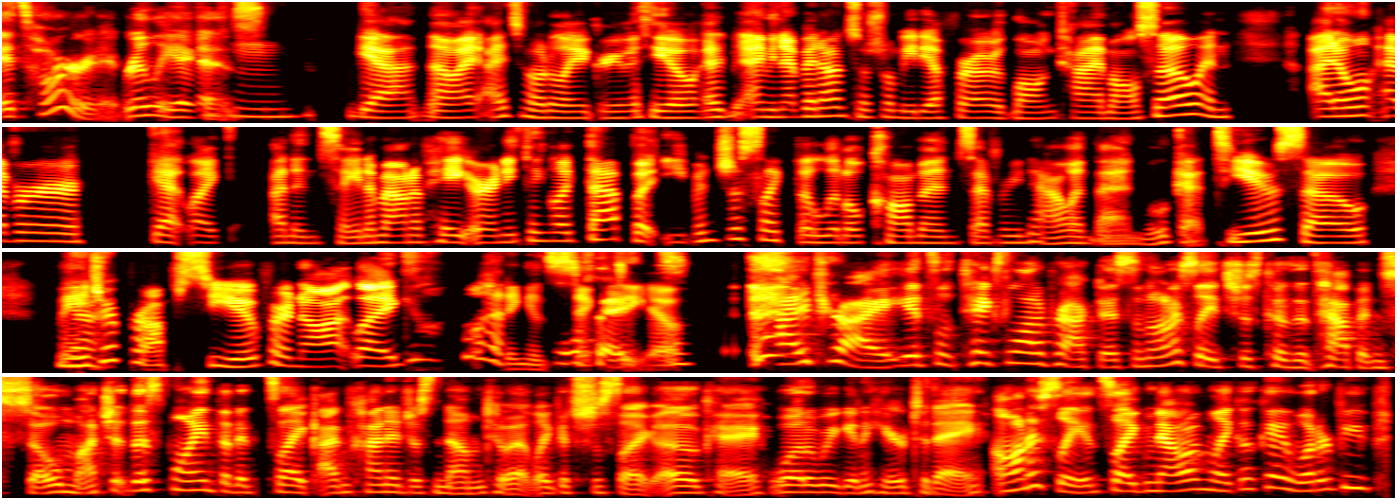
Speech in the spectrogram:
it's hard. It really is. Mhm. Yeah, no, I, I totally agree with you. I, I mean, I've been on social media for a long time also, and I don't ever get like an insane amount of hate or anything like that. But even just like the little comments every now and then will get to you. So Yeah. major props to you for not like letting it Well, stick to you. I try. It's, it takes a lot of practice. And honestly, it's just because it's happened so much at this point that it's like I'm kind of just numb to it. Like it's just like, okay, what are we gonna hear today? Honestly, it's like now I'm like, okay, what are people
